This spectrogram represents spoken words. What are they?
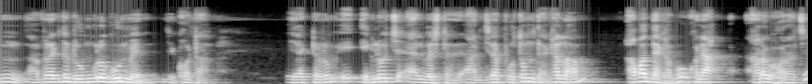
হুম? আপনারা কিন্তু রুমগুলো গুনবেন, যে কটা। এই একটা রুম এগুলো হচ্ছে অ্যালভেস্টারে আর যেটা প্রথম দেখালাম, আবার দেখাবো, ওখানে আরও ঘর আছে।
